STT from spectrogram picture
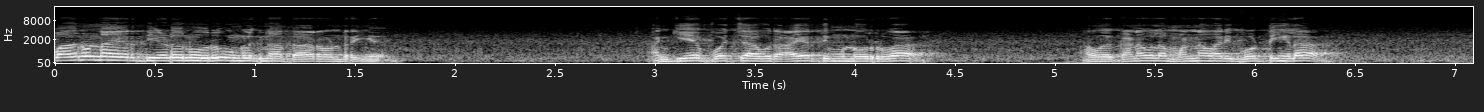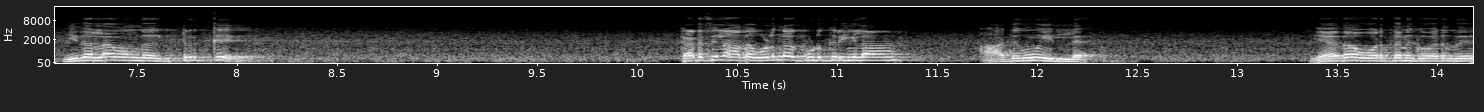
பதினொன்றாயிரத்தி எழுநூறு உங்களுக்கு நான் தரோன்றீங்க. அங்கேயே போச்சா ஒரு ஆயிரத்தி முந்நூறுரூவா அவங்க கனவுல மண்ணை வாரி போட்டிங்களா? இதெல்லாம் உங்கள் ட்ரிக்கு கடைசியில் அதை ஒழுங்காக கொடுக்குறீங்களா? அதுவும் இல்லை. ஏதோ ஒருத்தனுக்கு வருது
